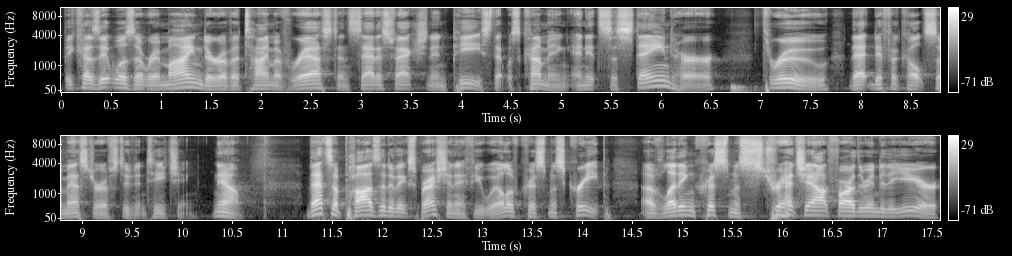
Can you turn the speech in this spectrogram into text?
Because it was a reminder of a time of rest and satisfaction and peace that was coming, and it sustained her through that difficult semester of student teaching. Now, that's a positive expression, if you will, of Christmas creep, of letting Christmas stretch out farther into the year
